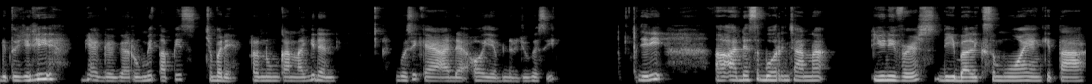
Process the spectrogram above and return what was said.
gitu. Jadi ini agak-agak rumit tapi coba deh renungkan lagi dan gue sih kayak ada oh ya bener juga sih. Jadi uh, ada sebuah rencana universe di balik semua yang kita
